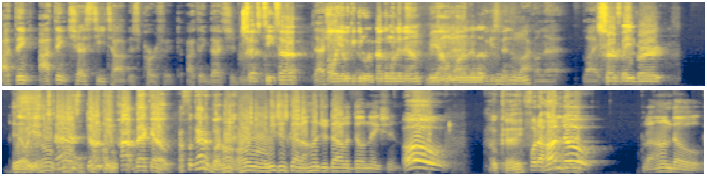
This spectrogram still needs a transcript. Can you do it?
I think I think chess T top is perfect. I think that should be Chest T top. That Oh yeah, we be- could do another one of them. Yeah, I don't mind We that. can spend the block on that. Like Surf A Bird. Yo, Oh yeah, hold- Chaz hold- Duncan oh. popped back out. I forgot about hold- that. hold on, we just got a hundred dollar donation. oh Okay. for the hundo For The Hundo,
